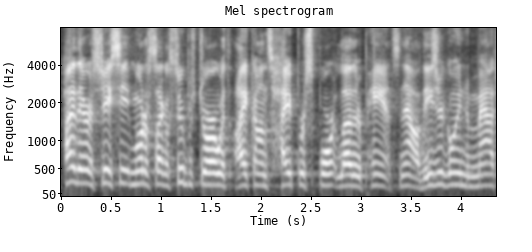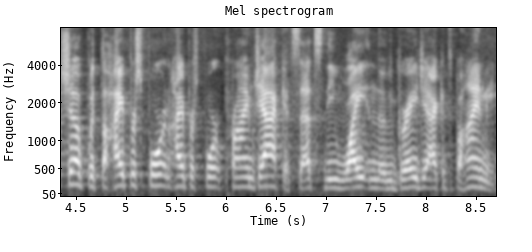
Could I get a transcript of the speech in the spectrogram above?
Hi there, it's JC at Motorcycle Superstore with Icon's Hypersport leather pants. Now, these are going to match up with the Hypersport and Hypersport Prime jackets. That's the white and the gray jackets behind me.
